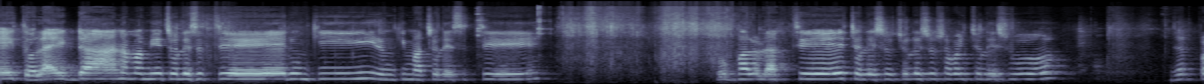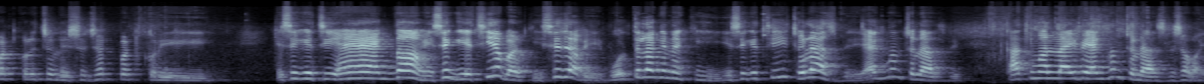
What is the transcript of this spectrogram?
এই তো লাইট ডান, আমার মেয়ে চলে এসেছে, রুমকি রুমকি মা চলে এসেছে। খুব ভালো লাগছে, চলে এসো চলে এসো, সবাই চলে এসো। ঝটপট করে চলে এসো, ঝটপট করে। এসে গেছি হ্যাঁ একদম, এসে গেছি আবার কি? এসে যাবে, বলতে লাগে নাকি? এসে গেছি, চলে আসবে, একদম চলে আসবে। কাকিমার লাইভে একদম চলে আসবে সবাই।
